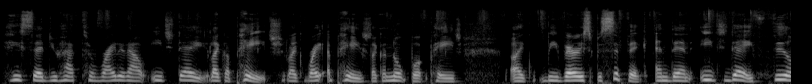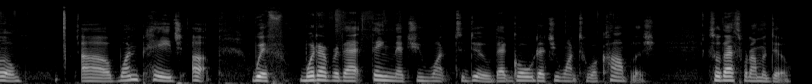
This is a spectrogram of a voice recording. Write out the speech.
he said you have to write it out each day like a page, like write a page, like a notebook page like be very specific and then each day fill uh, one page up with whatever that thing that you want to do that goal that you want to accomplish. So that's what i'm gonna do.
